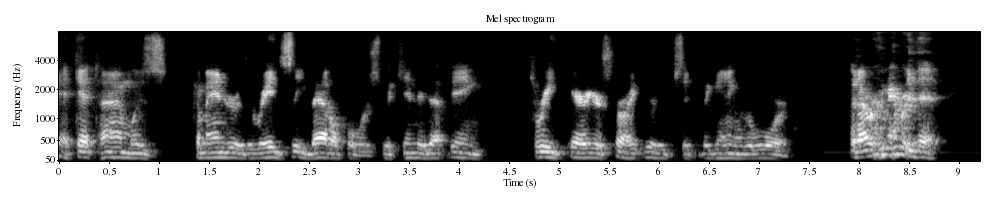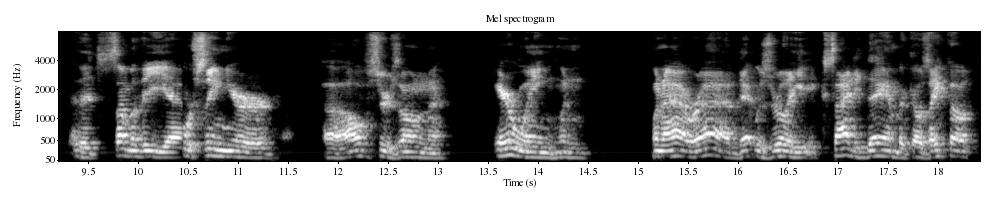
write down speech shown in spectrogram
at that time, was commander of the Red Sea Battle Force, which ended up being three carrier strike groups at the beginning of the war. But I remember that, that some of the uh, more senior uh, officers on the air wing, when when I arrived, that was really excited them because they thought,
